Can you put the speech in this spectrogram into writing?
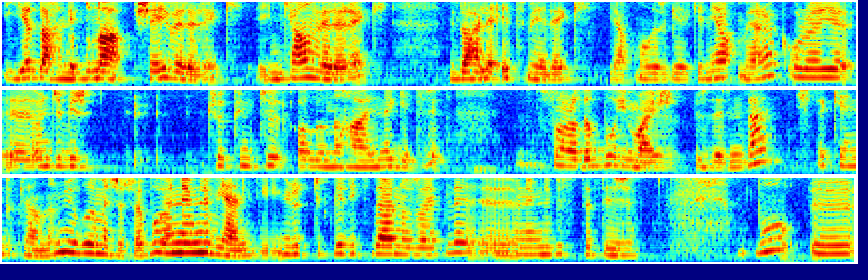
ya da hani buna şey vererek, imkan vererek, müdahale etmeyerek, yapmaları gerekeni yapmayarak orayı e, önce bir çöküntü alanı haline getirip sonra da bu imaj üzerinden işte kendi planlarını uygulamaya çalışıyor. Bu önemli bir yani yürüttükleri iktidarın özellikle e, önemli bir strateji. Bu e,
